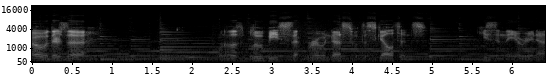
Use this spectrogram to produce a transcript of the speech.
Oh, there's a one of those blue beasts that ruined us with the skeletons. He's in the arena.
